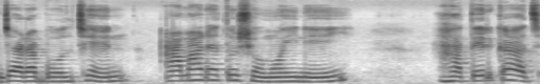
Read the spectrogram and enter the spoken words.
যারা বলছেন, আমার এত সময় নেই। হাতের কাজ,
